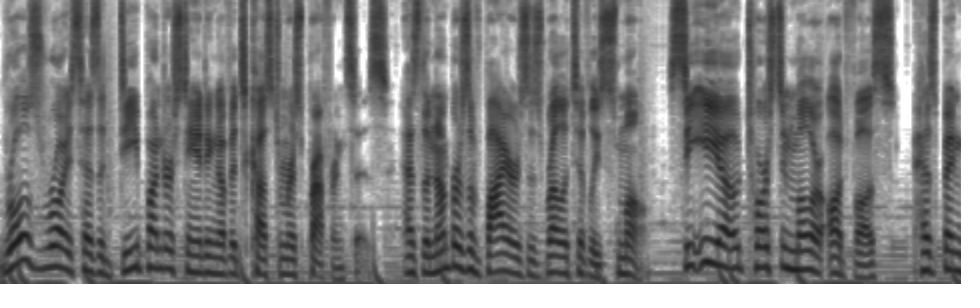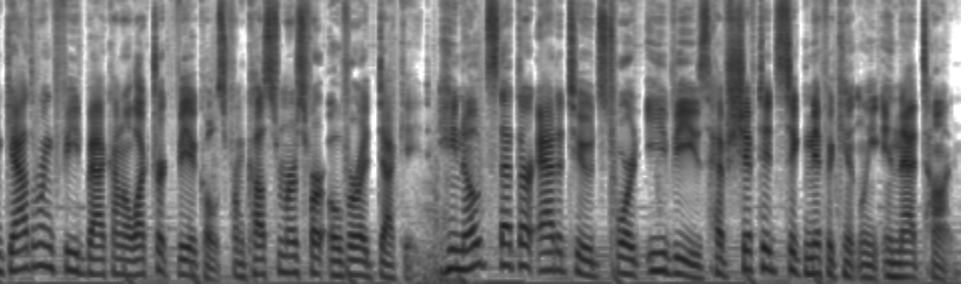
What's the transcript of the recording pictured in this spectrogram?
Rolls Royce has a deep understanding of its customers' preferences, as the numbers of buyers is relatively small. CEO Torsten Müller Ötvös has been gathering feedback on electric vehicles from customers for over a decade. He notes that their attitudes toward EVs have shifted significantly in that time.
